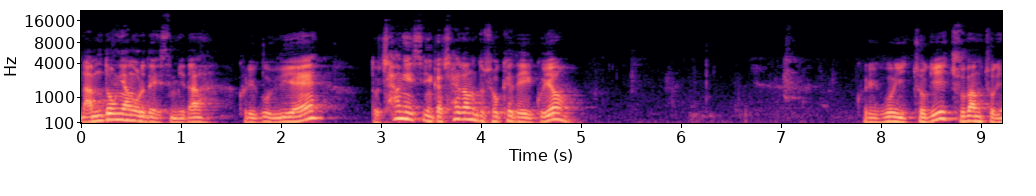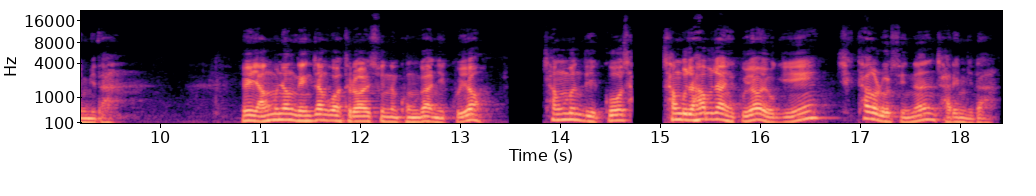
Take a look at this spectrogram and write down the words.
남동향으로 되어 있습니다. 그리고 위에 또 창이 있으니까 채광도 좋게 되어 있고요. 그리고 이쪽이 주방 쪽입니다. 여기 양문형 냉장고가 들어갈 수 있는 공간이 있고요. 창문도 있고 상부장 하부장 있고요. 여기 식탁을 놓을 수 있는 자리입니다.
